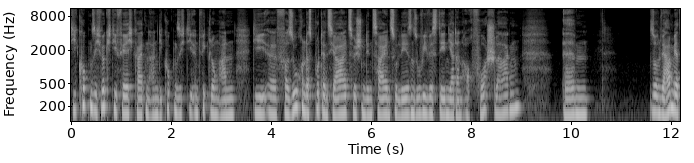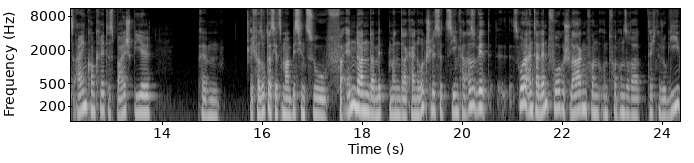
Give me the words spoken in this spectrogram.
die gucken sich wirklich die Fähigkeiten an, die gucken sich die Entwicklung an, die äh, versuchen das Potenzial zwischen den Zeilen zu lesen, so wie wir es denen ja dann auch vorschlagen. Ähm, so, und wir haben jetzt ein konkretes Beispiel. Ähm, ich versuche das jetzt mal ein bisschen zu verändern, damit man da keine Rückschlüsse ziehen kann. Also wir, es wurde ein Talent vorgeschlagen von, und von unserer Technologie,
